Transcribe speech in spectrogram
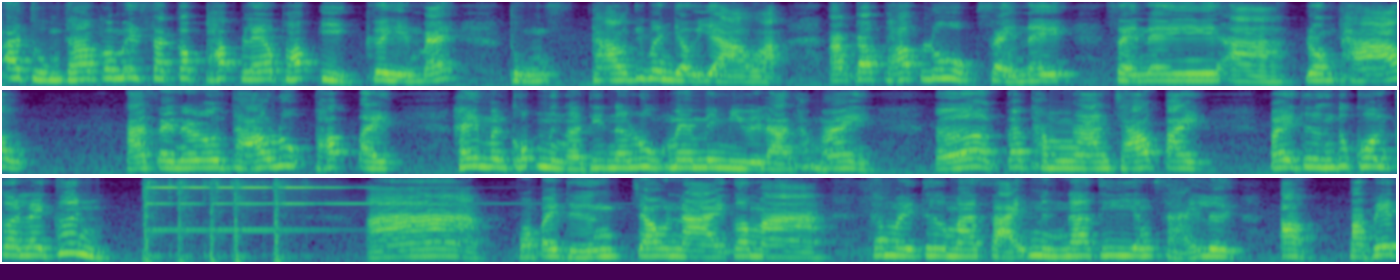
อะถุงเท้าก็ไม่ซักก็พับแล้วพับอีกเคยเห็นไหมถุงเท้าที่มันยาวๆอะอะก็พับลูกใส่ในใส่ในอ่ารองเท้าอะใส่ในรองเท้าลูกพับไปให้มันครบหนึ่งอาทิตย์นะลูกแม่ไม่มีเวลาทำให้ เออ ก็ทำงานเช้าไป ไปถึงทุกคนเกิดอะไรขึ้น พอไปถึงเจ้านายก็มาทำไมเธอมาสายหนึ่งนาทียังสายเลยอ้าวประเภท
